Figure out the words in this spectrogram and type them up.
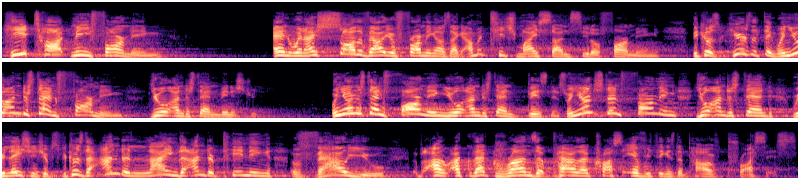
he taught me farming. And when I saw the value of farming, I was like, I'm gonna teach my son Silo farming. Because here's the thing when you understand farming, you'll understand ministry. When you understand farming, you'll understand business. When you understand farming, you'll understand relationships because the underlying, the underpinning value uh, uh, that runs a parallel across everything is the power of process.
